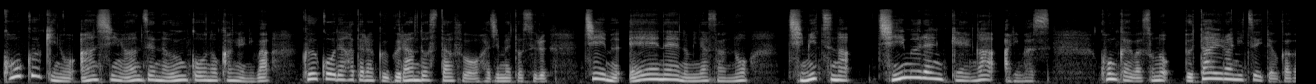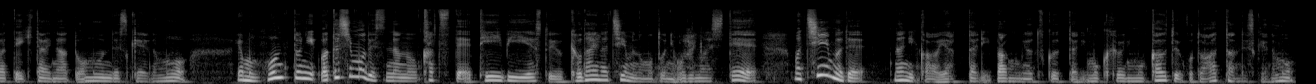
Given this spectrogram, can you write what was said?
航空機の安心安全な運航の陰には空港で働くグランドスタッフをはじめとするチーム ANA の皆さんの緻密なチーム連携があります。今回はその舞台裏について伺っていきたいなと思うんですけれどもいやもう本当に私もですねあのかつて TBS という巨大なチームのもとにおりまして、まあ、チームで何かやったり番組を作ったり目標に向かうということはあったんですけれども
